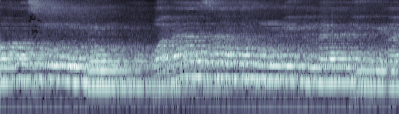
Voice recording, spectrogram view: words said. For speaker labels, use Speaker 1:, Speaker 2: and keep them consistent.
Speaker 1: ورسوله وما زادهم إلا إيمانا.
